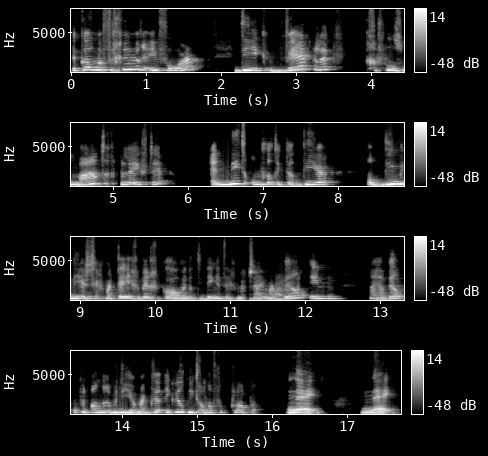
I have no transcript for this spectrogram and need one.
Er komen figuren in voor die ik werkelijk gevoelsmatig beleefd heb. En niet omdat ik dat dier op die manier zeg maar tegen ben gekomen en dat die dingen tegen me zijn, maar wel, in, nou ja, wel op een andere manier. Maar ik wil, ik wil het niet allemaal verklappen. Nee, nee.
